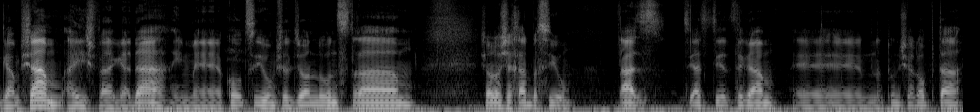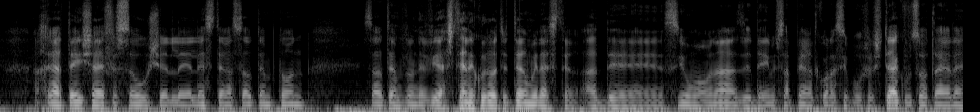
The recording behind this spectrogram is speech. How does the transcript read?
גם שם, האיש והאגדה, עם אה, אקורד סיום של ג'ון לונסטראם, 3-1 בסיום. אז, צייצתי את זה גם, אה, נתון של אופטה, אחרי ה-9-0 ההוא של אה, לסטר על סאוטהמפטון הביאה שתי נקודות יותר מלסטר עד אה, סיום העונה, זה די מספר את כל הסיפור של שתי הקבוצות האלה.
